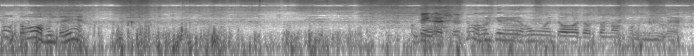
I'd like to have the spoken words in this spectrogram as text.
Zo lovend hè? Ik denk als je nog een keer hoe en daar dat er nog wel in ligt.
